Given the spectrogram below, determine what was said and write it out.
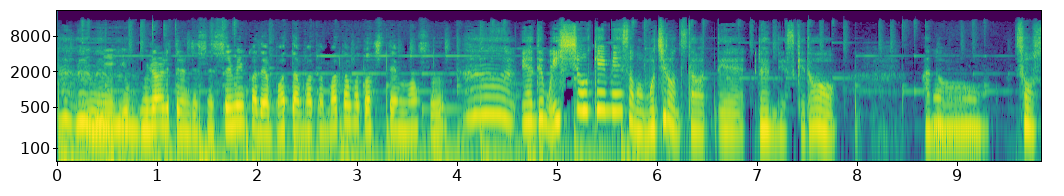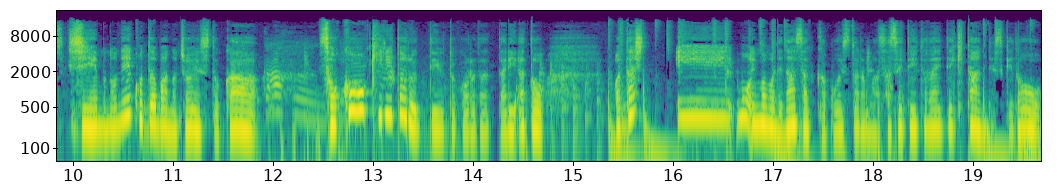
に 見られてるんですね。水面下ではバタバタバタバタしてます。うん。いや、でも一生懸命さももちろん伝わってるんですけど、あのそう、CM のね、言葉のチョイスとか、そこを切り取るっていうところだったり、あと、私、えーもう今まで何作かボイスドラマさせていただいてきたんですけど、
